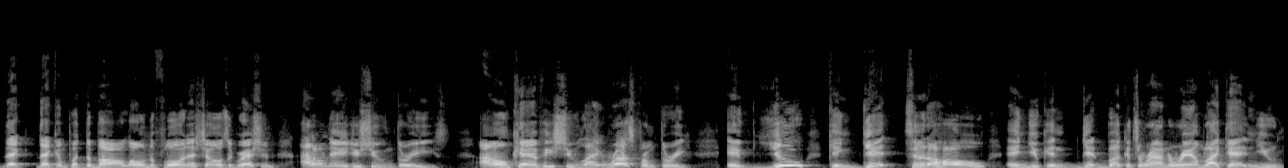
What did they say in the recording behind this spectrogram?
that that can put the ball on the floor that shows aggression, I don't need you shooting threes. I don't care if he shoot like Russ from three. If you can get to the hole and you can get buckets around the rim like that, and you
